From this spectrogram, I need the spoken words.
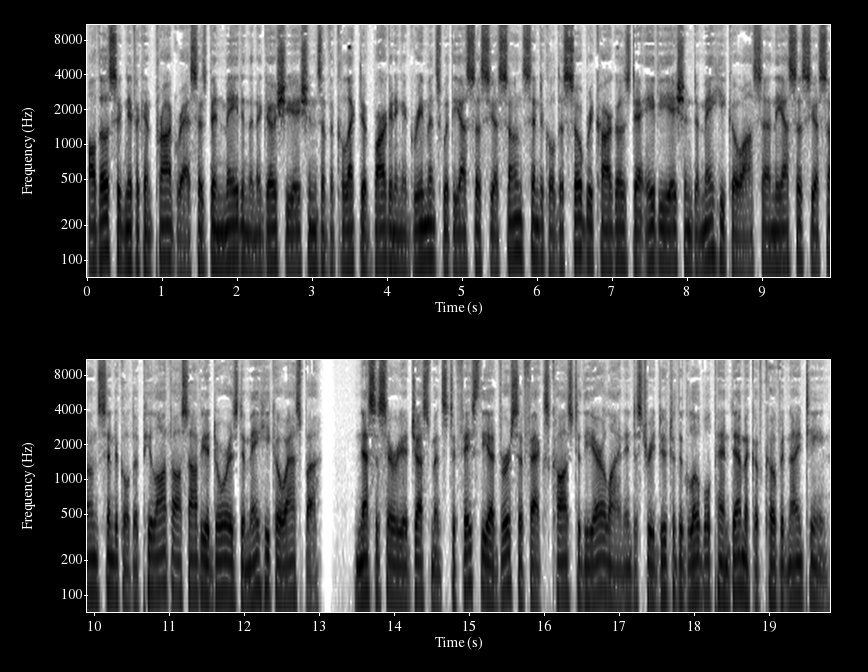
although significant progress has been made in the negotiations of the collective bargaining agreements with the Asociación Sindical de Sobrecargos de Aviación de México ASA and the Asociación Sindical de Pilotos Aviadores de México ASPA, necessary adjustments to face the adverse effects caused to the airline industry due to the global pandemic of COVID 19.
